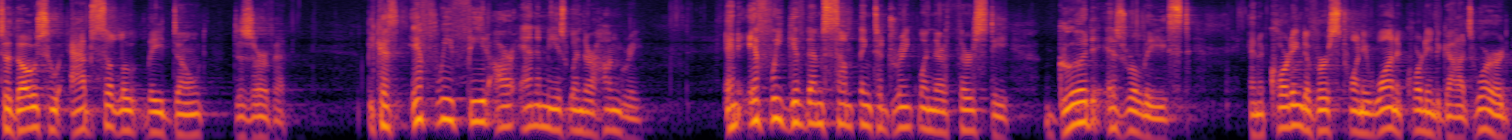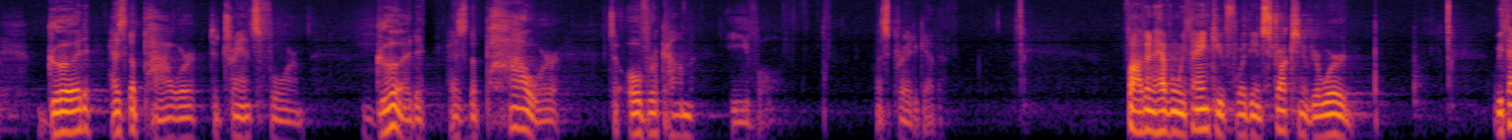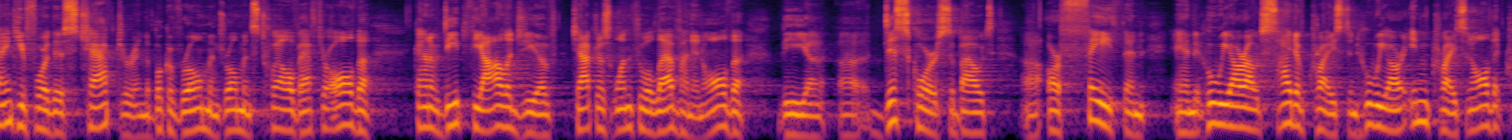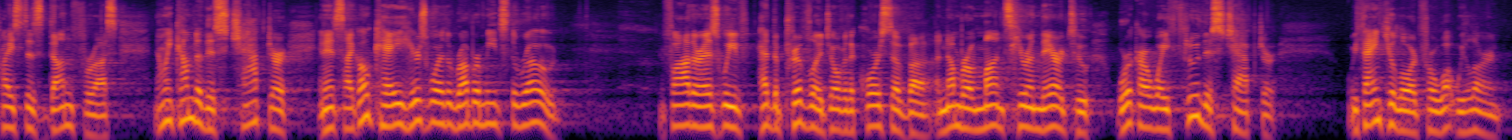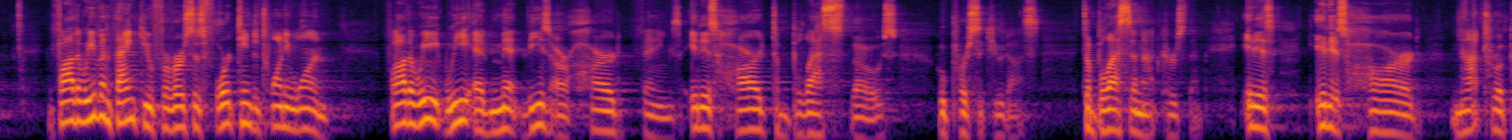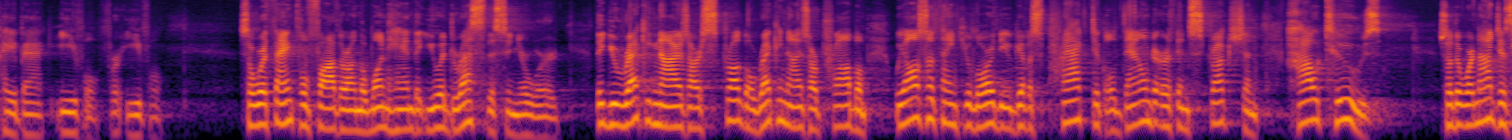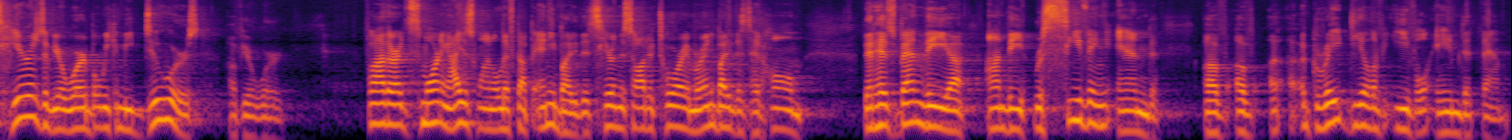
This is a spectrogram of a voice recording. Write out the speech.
to those who absolutely don't deserve it. Because if we feed our enemies when they're hungry, and if we give them something to drink when they're thirsty, good is released. And according to verse 21, according to God's word, good has the power to transform. Good has the power to overcome evil. Let's pray together. Father in heaven, we thank you for the instruction of your word. We thank you for this chapter in the book of Romans, Romans 12, after all the kind of deep theology of chapters 1 through 11 and all the, the uh, uh, discourse about uh, our faith and, and who we are outside of Christ and who we are in Christ and all that Christ has done for us. Then we come to this chapter and it's like, okay, here's where the rubber meets the road. And Father, as we've had the privilege over the course of a, uh, a number of months here and there to work our way through this chapter, we thank you, Lord, for what we learn. Father, we even thank you for verses 14 to 21. Father, we, we admit these are hard things. It is hard to bless those who persecute us, to bless and not curse them. It is, it is hard not to repay back evil for evil. So we're thankful, Father, on the one hand, that you address this in your word that you recognize our struggle, recognize our problem. We also thank you, Lord, that you give us practical, down to earth instruction, how to's, so that we're not just hearers of your word, but we can be doers of your word. Father, this morning I just want to lift up anybody that's here in this auditorium or anybody that's at home that has been the, uh, on the receiving end of, of a, a, great deal of evil aimed at them.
